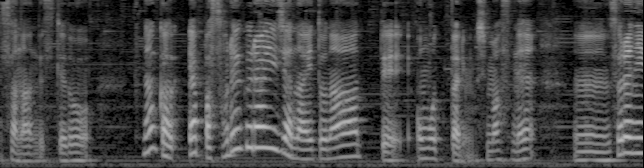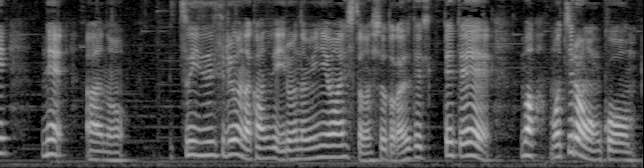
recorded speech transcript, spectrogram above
さなんですけどなんかやっぱそれぐらいじゃないとなって思ったりもしますね。うん、それにねあの追随するような感じでいろんなミニマリストの人とか出てきててまあもちろんこう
